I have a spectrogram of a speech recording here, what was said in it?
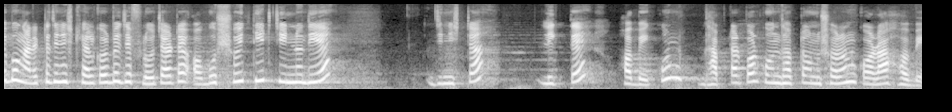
এবং আরেকটা জিনিস খেয়াল করবে যে ফ্লোচার্টে অবশ্যই তীর চিহ্ন দিয়ে জিনিসটা লিখতে হবে? কোন ধাপটার পর কোন ধাপটা অনুসরণ করা হবে?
